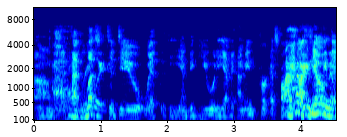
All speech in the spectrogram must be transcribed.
Um, and it had Oh, really? less to do with the ambiguity of it. I mean, for as far I as I know, it that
